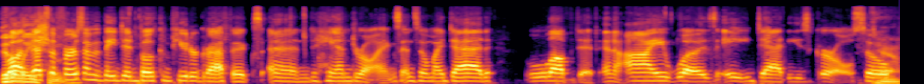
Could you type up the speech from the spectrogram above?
That's the first time that they did both computer graphics and hand drawings. And so my dad loved it. And I was a daddy's girl. So Yeah.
